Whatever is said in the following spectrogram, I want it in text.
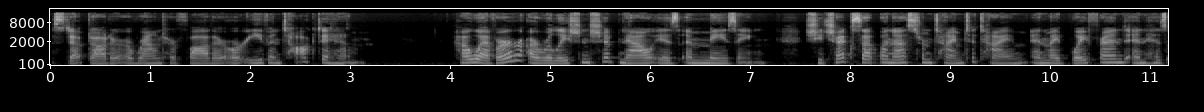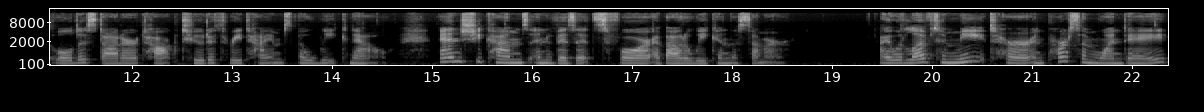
stepdaughter around her father or even talk to him. However, our relationship now is amazing. She checks up on us from time to time, and my boyfriend and his oldest daughter talk two to three times a week now. And she comes and visits for about a week in the summer. I would love to meet her in person one day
